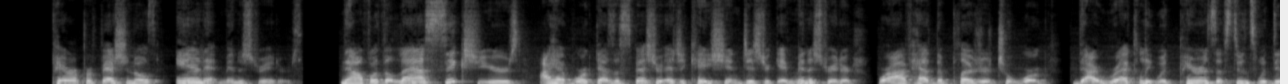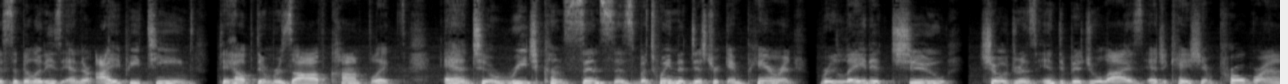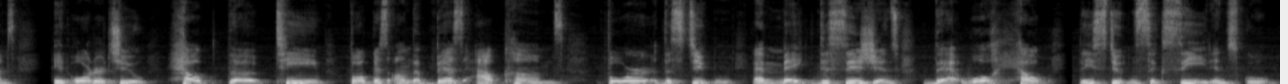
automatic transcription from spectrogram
paraprofessionals, and administrators. Now, for the last six years, I have worked as a special education district administrator where I've had the pleasure to work directly with parents of students with disabilities and their IEP teams to help them resolve conflicts and to reach consensus between the district and parent related to children's individualized education programs in order to help the team focus on the best outcomes for the student and make decisions that will help these students succeed in school.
